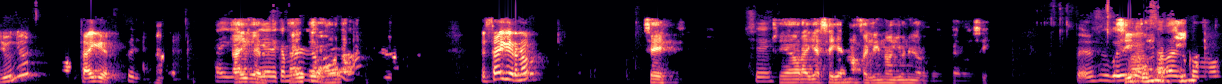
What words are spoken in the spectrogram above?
Junior? Tiger. Tiger. Es Tiger, ¿no? Sí. sí. Sí, ahora ya se llama Felino Junior, güey, pero sí. Pero esos güeyes sí, estaban como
